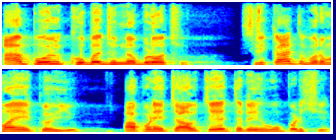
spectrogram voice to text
આ પુલ ખૂબ જ નબળો છે. શ્રીકાંત વર્માએ કહ્યું, આપણે ચાવચેત રહેવું પડશે.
